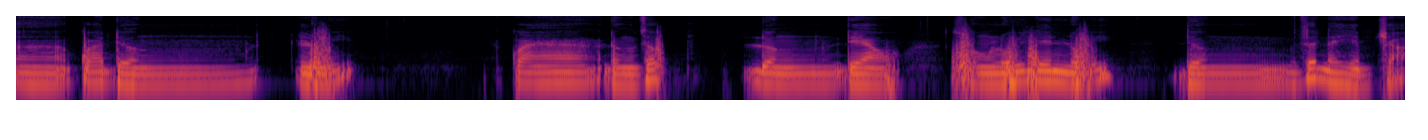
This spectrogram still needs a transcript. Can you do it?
uh, qua đường núi qua đường dốc đường đèo xuống núi lên núi đường rất là hiểm trở.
